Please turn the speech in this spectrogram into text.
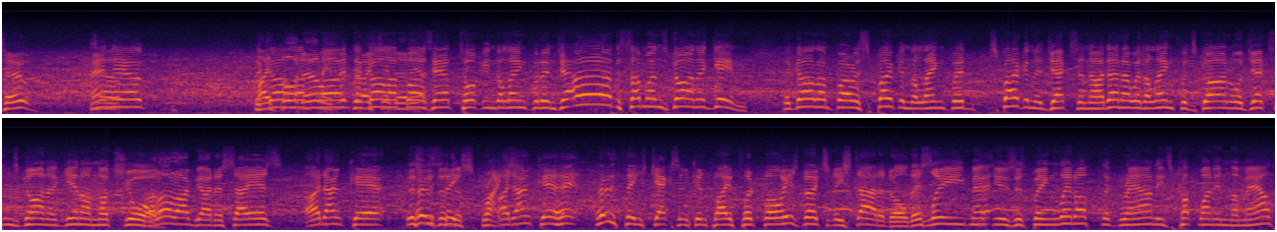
too. and So- now the I goal earlier, umpire, the goal umpire's out talking to Langford and ja- oh, someone's gone again. The goal umpire has spoken to Langford, spoken to Jackson. I don't know whether Langford's gone or Jackson's gone again. I'm not sure. Well, all I'm going to say is, I don't care This who is a thinks, disgrace. I don't care who, who thinks Jackson can play football. He's virtually started all this. Leigh Matthews is being led off the ground. He's copped one in the mouth.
